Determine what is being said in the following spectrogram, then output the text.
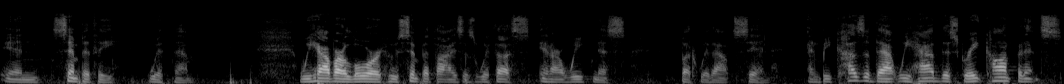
in sympathy with them. We have our Lord who sympathizes with us in our weakness but without sin. And because of that, we have this great confidence.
